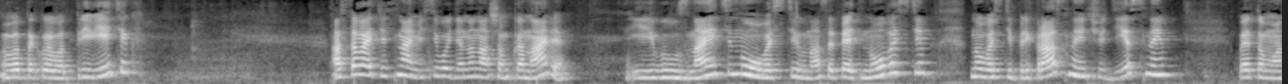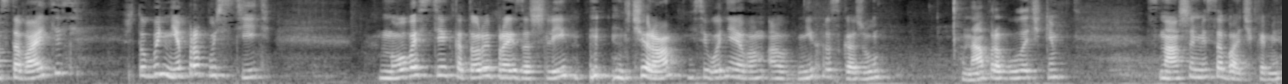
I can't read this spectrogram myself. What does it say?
Вот такой вот приветик. Оставайтесь с нами сегодня на нашем канале. И вы узнаете новости. У нас опять новости. Новости прекрасные, чудесные. Поэтому оставайтесь, чтобы не пропустить новости, которые произошли вчера. И сегодня я вам о них расскажу на прогулочке с нашими собачками.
